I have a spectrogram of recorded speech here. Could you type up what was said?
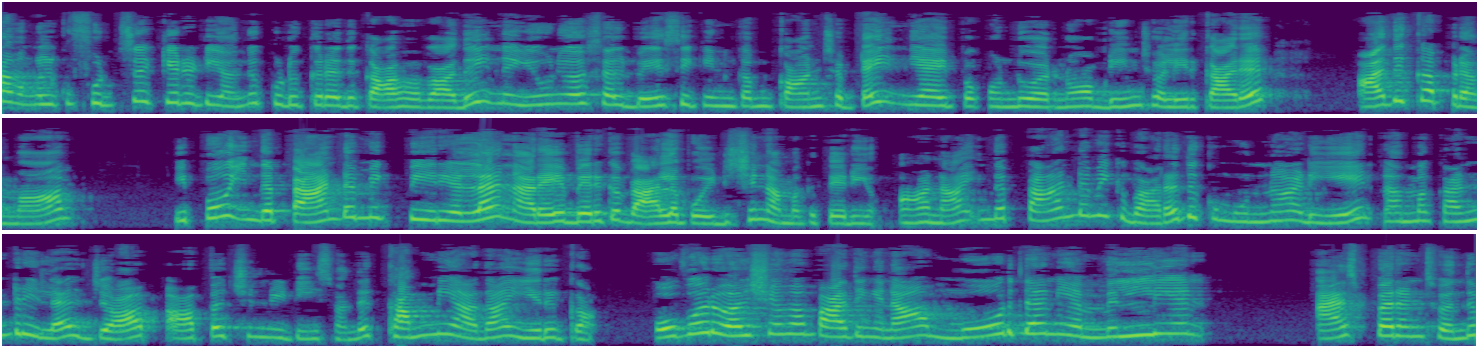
அவங்களுக்கு ஃபுட் செக்யூரிட்டி வந்து கொடுக்கறதுக்காகவாது இந்த யூனிவர்சல் பேசிக் இன்கம் கான்செப்டை இந்தியா இப்போ கொண்டு வரணும் அப்படின்னு சொல்லியிருக்காரு. அதுக்கப்புறமா இப்போ இந்த பேண்டமிக் பீரியட்ல நிறைய பேருக்கு வேலை போயிடுச்சு நமக்கு தெரியும். ஆனா இந்த பேண்டமிக் வரதுக்கு முன்னாடியே நம்ம கண்ட்ரில ஜாப் ஆப்பர்ச்சுனிட்டிஸ் வந்து கம்மியா தான் இருக்கான் ஒவ்வொரு வருஷமும் பார்த்தீங்கன்னா மோர் தென் எ மில்லியன் ஆஸ்பரன்ஸ் வந்து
